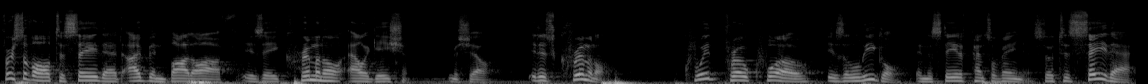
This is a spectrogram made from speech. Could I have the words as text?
First of all, to say that I've been bought off is a criminal allegation, Michelle. It is criminal. Quid pro quo is illegal in the state of Pennsylvania. So to say that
